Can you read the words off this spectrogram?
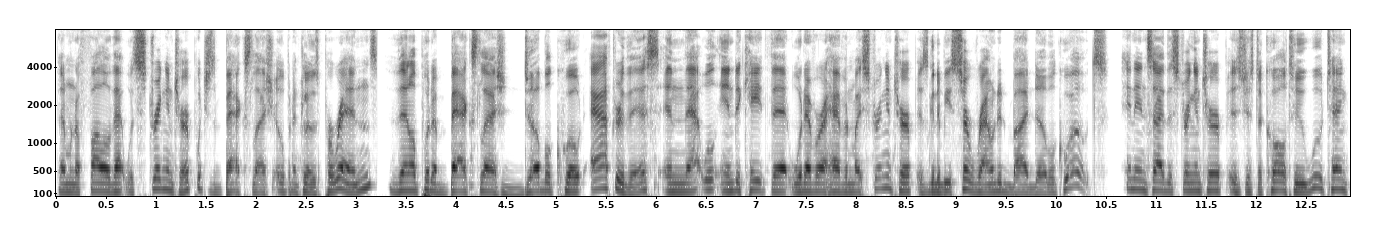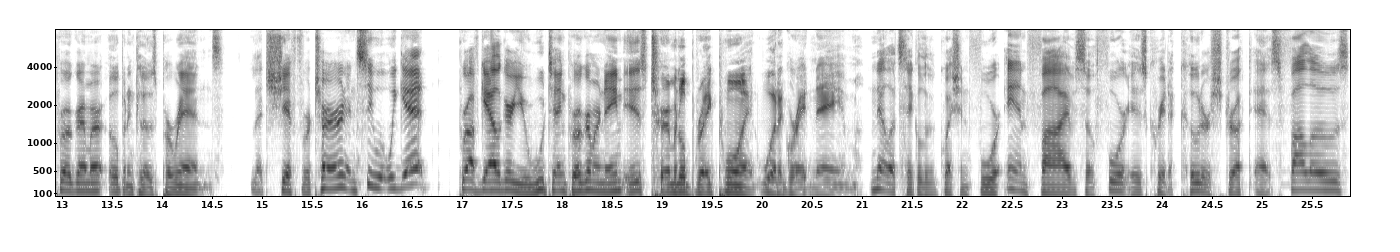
Then I'm going to follow that with string interp, which is backslash open and close parens. Then I'll put a backslash double quote after this, and that will indicate that whatever I have in my string interp is going to be surrounded by double quotes. And inside the string interp is just a call to Wu-Tang programmer, open and close parens. Let's shift return and see what we get. Prof. Gallaugher, your Wu-Tang programmer name is Terminal Breakpoint. What a great name. Now let's take a look at question four and five. So four is create a coder struct as follows.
